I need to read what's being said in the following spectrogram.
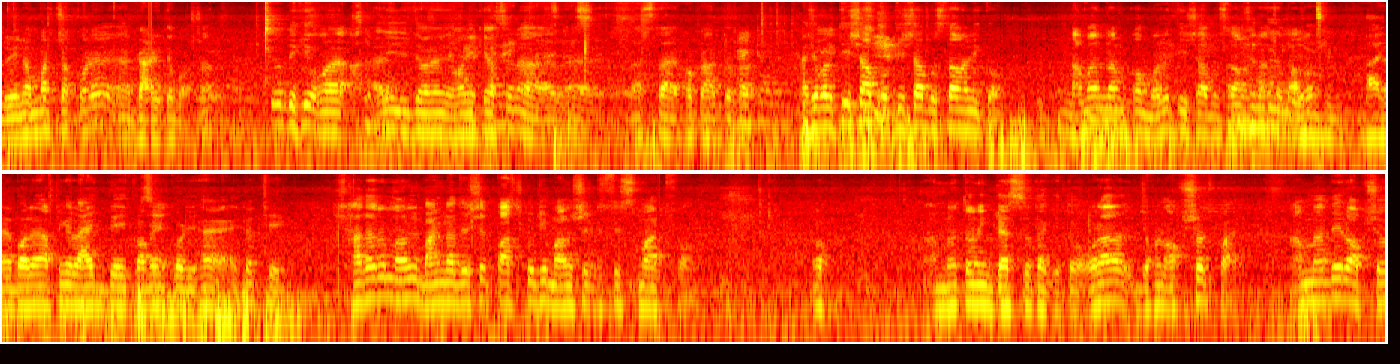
দুই নম্বর চক্করে গাড়িতে বসা। তো দেখি এই ধরনের অনেকে আছে না রাস্তায় হকার টোকা আচ্ছা বলে তিসাবু তিসাবু আসসালামু আলাইকুম। আমার নাম কম বলে তিসাবু আসসালামু ভালো? বলে আপনাকে লাইক দেই কমেন্ট করি হ্যাঁ এটা ঠিক। সাধারণ মানুষ বাংলাদেশের পাঁচ কোটি মানুষের কাছে স্মার্টফোন আমরা তো অনেক ব্যস্ত থাকি তো ওরা যখন অবসর পায় আমাদের অবসর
